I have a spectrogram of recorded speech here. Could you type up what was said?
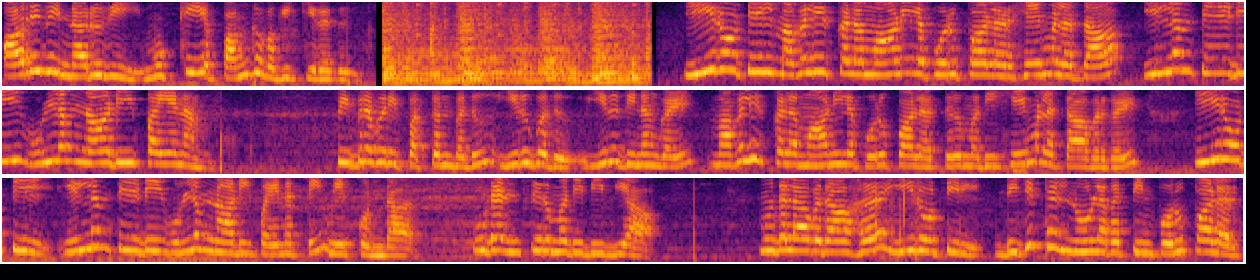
அறிவின் அருவி முக்கிய பங்கு வகிக்கிறது. ஈரோட்டில் மகளிர் கள மாநில பொறுப்பாளர் ஹேமலதா இல்லம் தேடி உள்ளம் நாடி பயணம். பிப்ரவரி பத்தொன்பது இருபது இரு தினங்கள் மகளிர் கள மாநில பொறுப்பாளர் திருமதி ஹேமலதா அவர்கள் ஈரோட்டில் இல்லம் தேடி உள்ளம் நாடி பயணத்தை மேற்கொண்டார். உடன் திருமதி திவ்யா. முதலாவதாக ஈரோட்டில் டிஜிட்டல் நூலகத்தின் பொறுப்பாளர்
